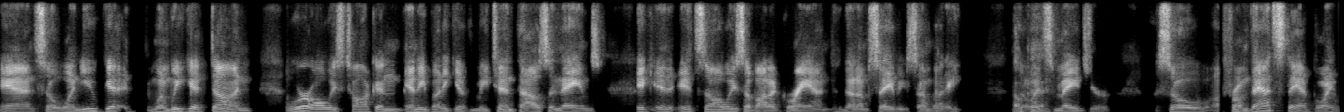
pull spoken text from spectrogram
And so when you get when we get done, we're always talking. Anybody giving me ten thousand names, it, it, it's always about a grand that I'm saving somebody. So okay. it's major. So uh, from that standpoint,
